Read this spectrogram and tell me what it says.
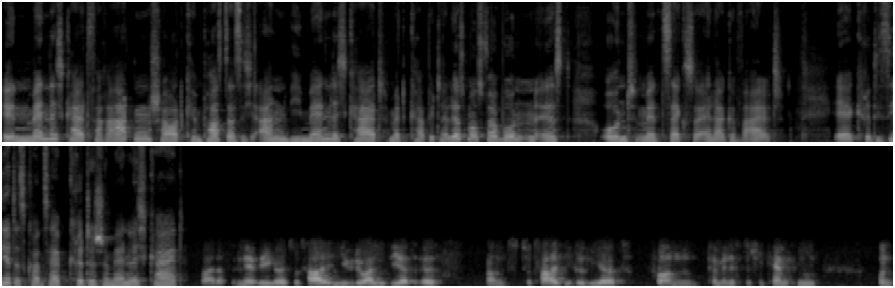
In Männlichkeit verraten schaut Kim Poster sich an, wie Männlichkeit mit Kapitalismus verbunden ist und mit sexueller Gewalt. Er kritisiert das Konzept kritische Männlichkeit, weil das in der Regel total individualisiert ist und total isoliert von feministischen Kämpfen und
